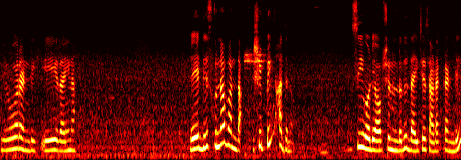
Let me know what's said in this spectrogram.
ప్యూర్ అండి ఏదైనా. ఏది తీసుకున్నా వంద. షిప్పింగ్ అదనం. సిఓడి ఆప్షన్ ఉండదు దయచేసి అడగండి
